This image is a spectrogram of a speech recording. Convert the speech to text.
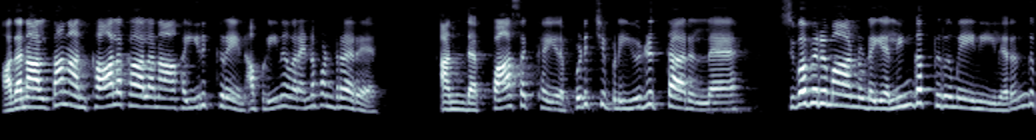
அதனால் தான் நான் காலகாலனாக இருக்கிறேன் அப்படின்னு அவர் என்ன பண்றாரு? அந்த பாசக்கயிறை பிடிச்சு இப்படி இழுத்தாருல்ல. சிவபெருமானுடைய லிங்க திருமேனியிலிருந்து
